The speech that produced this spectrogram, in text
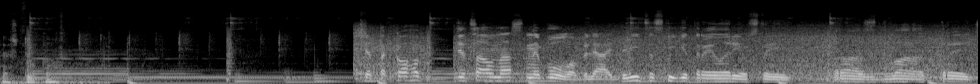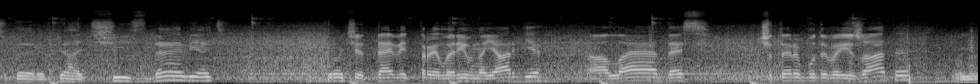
Така штука. Ще такого піздеця у нас не було, блядь. Дивіться, скільки трейлерів стоїть. Раз, два, три, чотири, п'ять, шість, дев'ять. Коротше, 9 трейлерів на ярді, але десь 4 буде виїжджати. Ну,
